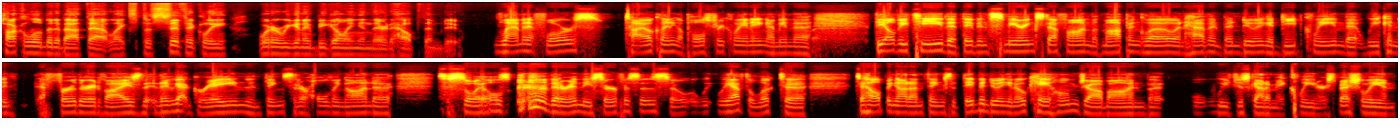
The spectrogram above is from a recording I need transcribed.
Talk a little bit about that. Like specifically, what are we going to be going in there to help them do? laminate floors tile cleaning upholstery cleaning i mean the Right. the lvt that they've been smearing stuff on with Mop & Glo and haven't been doing a deep clean that we can uh, further advise that they've got grain and things that are holding on to to soils that are in these surfaces so we, we have to look to to helping out on things that they've been doing an okay home job on but we've just got to make cleaner especially in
